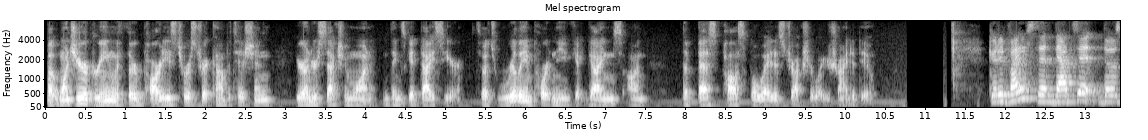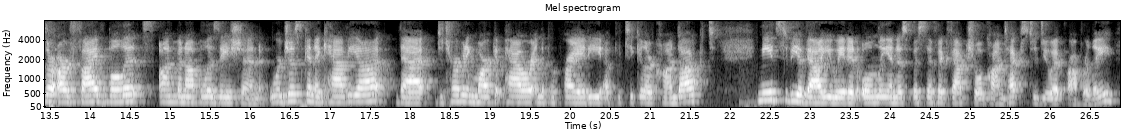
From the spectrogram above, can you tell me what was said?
But once you're agreeing with third parties to restrict competition, you're under Section 1 and things get dicier. So it's really important that you get guidance on the best possible way to structure what you're trying to do. Good advice. Then that's it. Those are our five bullets on monopolization. We're just going to caveat that determining market power and the propriety of particular conduct needs to be evaluated only in a specific factual context to do it properly.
